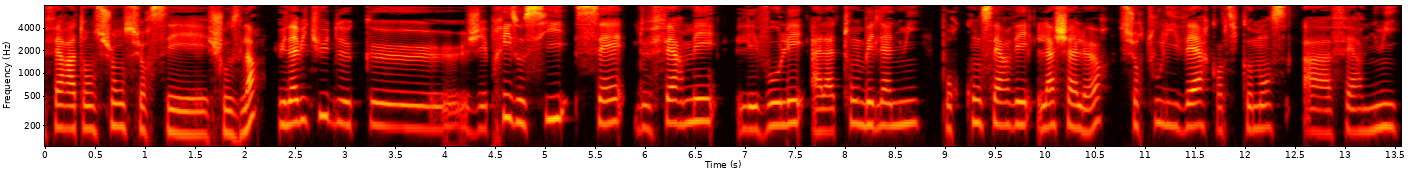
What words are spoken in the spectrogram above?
faire attention sur ces choses-là. Une habitude que j'ai prise aussi, c'est de fermer les volets à la tombée de la nuit pour conserver la chaleur, surtout l'hiver quand il commence à faire nuit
